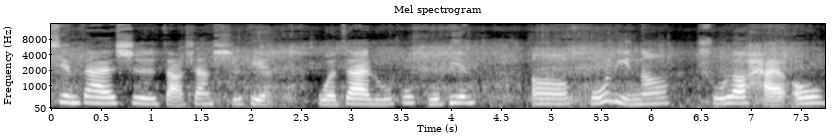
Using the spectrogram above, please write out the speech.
现在是早上十点，我在泸沽湖边。呃，湖里呢，除了海鸥，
